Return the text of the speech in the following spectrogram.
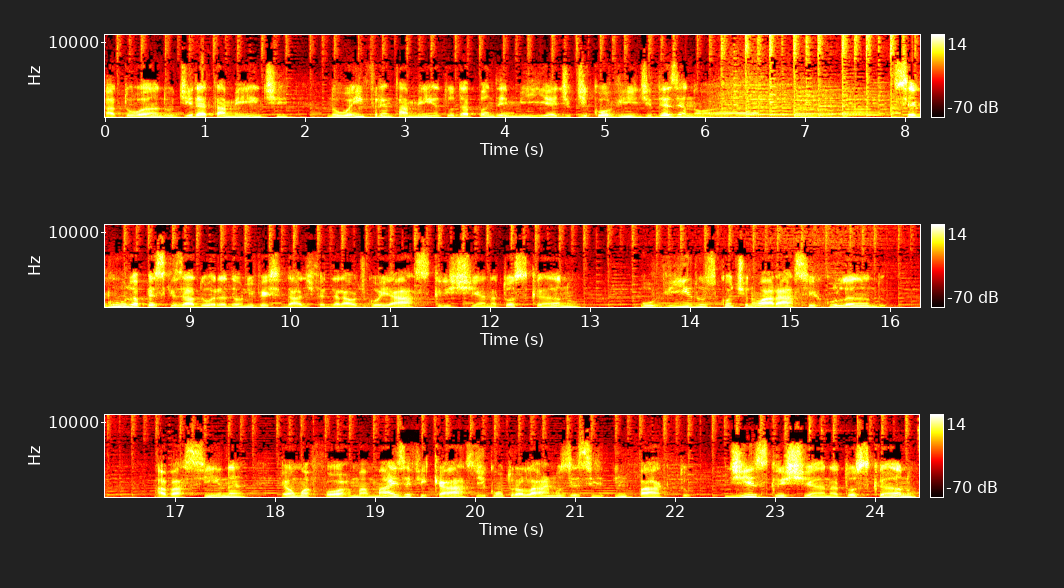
atuando diretamente no enfrentamento da pandemia de, Covid-19. Segundo a pesquisadora da Universidade Federal de Goiás, Cristiana Toscano, o vírus continuará circulando. A vacina é uma forma mais eficaz de controlarmos esse impacto, diz Cristiana Toscano,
